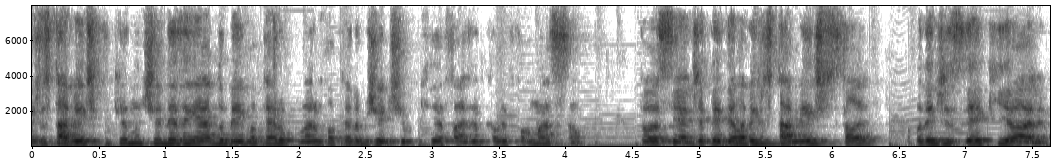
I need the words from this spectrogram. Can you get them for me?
justamente porque não tinha desenhado bem qualquer plano, qualquer objetivo que ia fazer com aquela informação. Então, assim, a GPD ela vem justamente para poder dizer que, olha,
